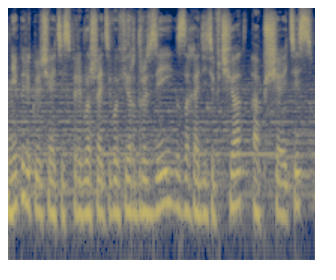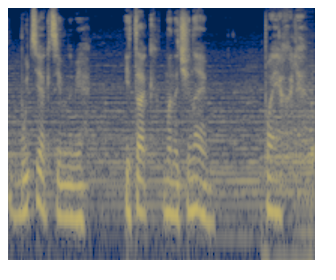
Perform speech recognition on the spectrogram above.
Не переключайтесь, приглашайте в эфир друзей, заходите в чат, общайтесь, будьте активными. Итак, мы начинаем. Поехали!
